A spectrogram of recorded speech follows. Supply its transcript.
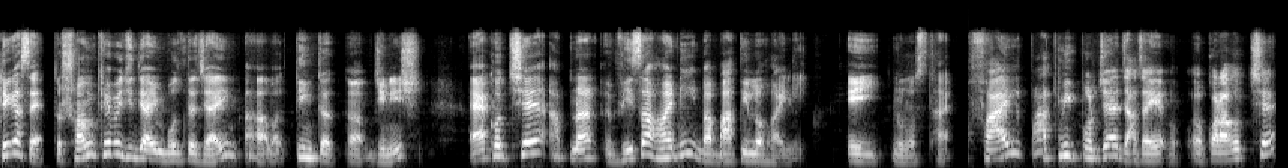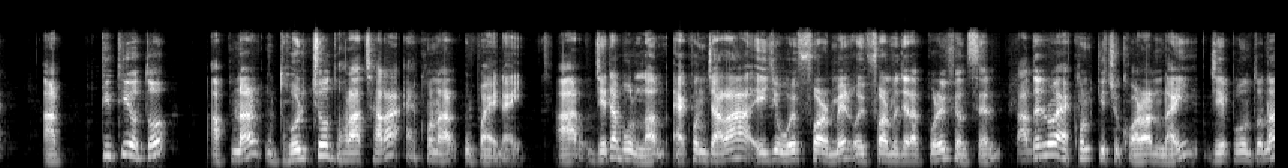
ঠিক আছে? তো সংক্ষেপে যদি আমি বলতে চাই তিনটা জিনিস। এক হচ্ছে আপনার ভিসা হয়নি বা বাতিলও হয়নি এই অবস্থায় ফাইল প্রাথমিক পর্যায়ে যাচাই করা হচ্ছে। আর তৃতীয়ত, আপনার ধৈর্য ধরা ছাড়া এখন আর উপায় নাই। আর যেটা বললাম, এখন যারা এই যে ওয়েব ফর্মের ওয়েব ফর্মে যারা করে ফেলছেন, তাদেরও এখন কিছু করার নাই। যে পর্যন্ত না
